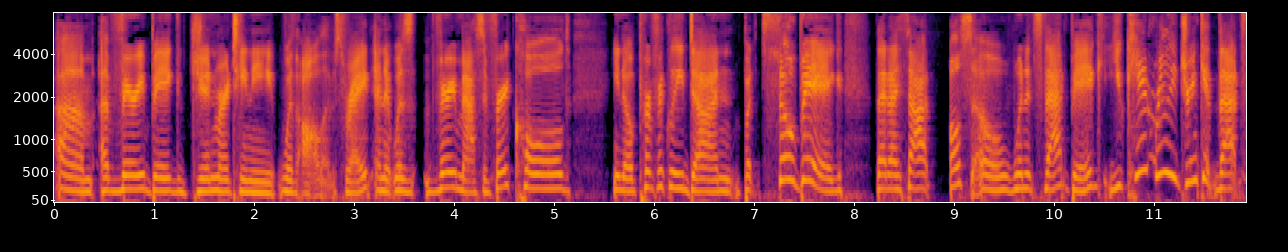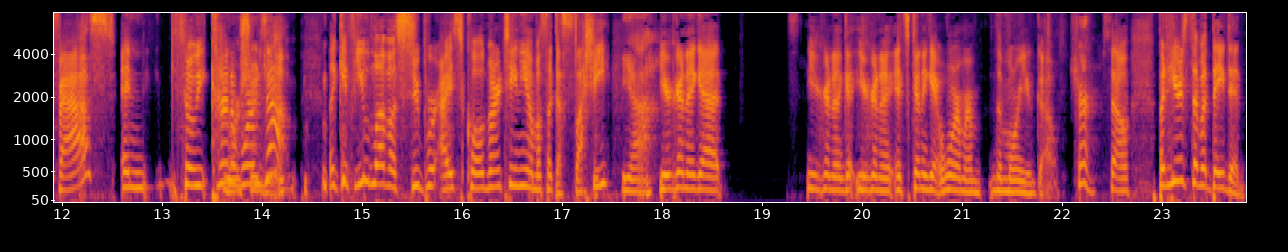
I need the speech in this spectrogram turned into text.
um, a very big gin martini with olives, right? And it was very massive, very cold, you know, perfectly done, but so big that I thought also when it's that big, you can't really drink it that fast. And so it kind of warms up. like if you love a super ice cold martini, almost like a slushy, Yeah. you're gonna get you're gonna get you're gonna it's gonna get warmer the more you go. Sure. So, but here's the, what they did:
